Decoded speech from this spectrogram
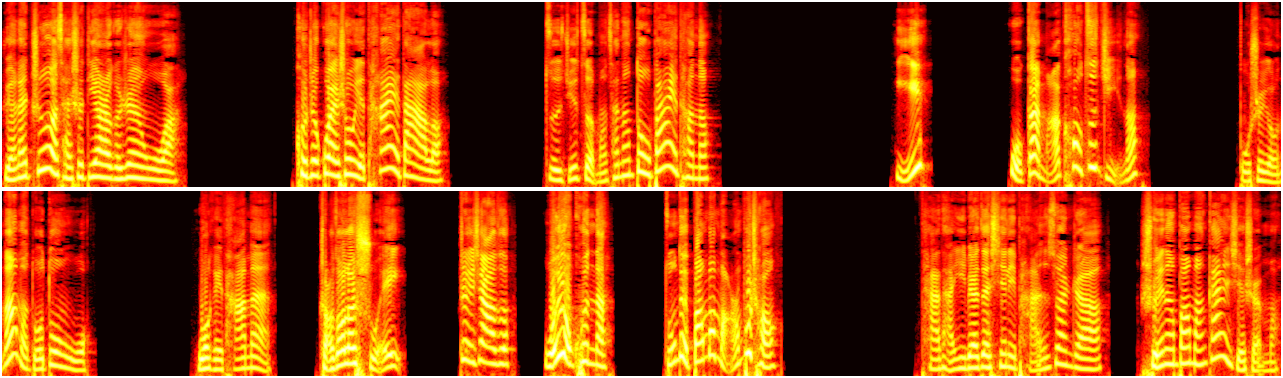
原来这才是第二个任务啊！可这怪兽也太大了，自己怎么才能斗败它呢？咦，我干嘛靠自己呢？不是有那么多动物，我给他们找到了水，这下子我有困难，总得帮帮忙不成？塔塔一边在心里盘算着谁能帮忙干些什么，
